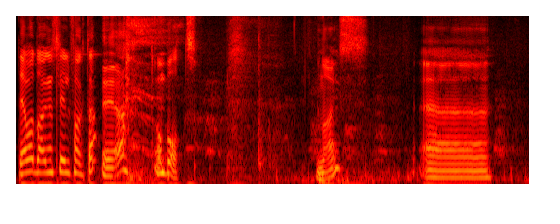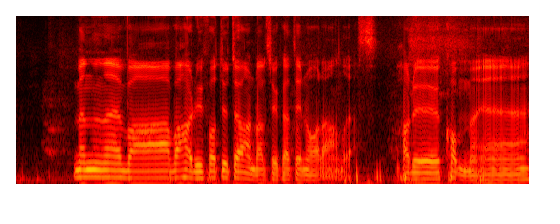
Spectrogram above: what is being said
Det var dagens lille fakta Ja. om båt. Nice. Eh, men eh, hva, hva har du fått ut av Arendalsuka til nå, da, Andreas? Har du kommet eh,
